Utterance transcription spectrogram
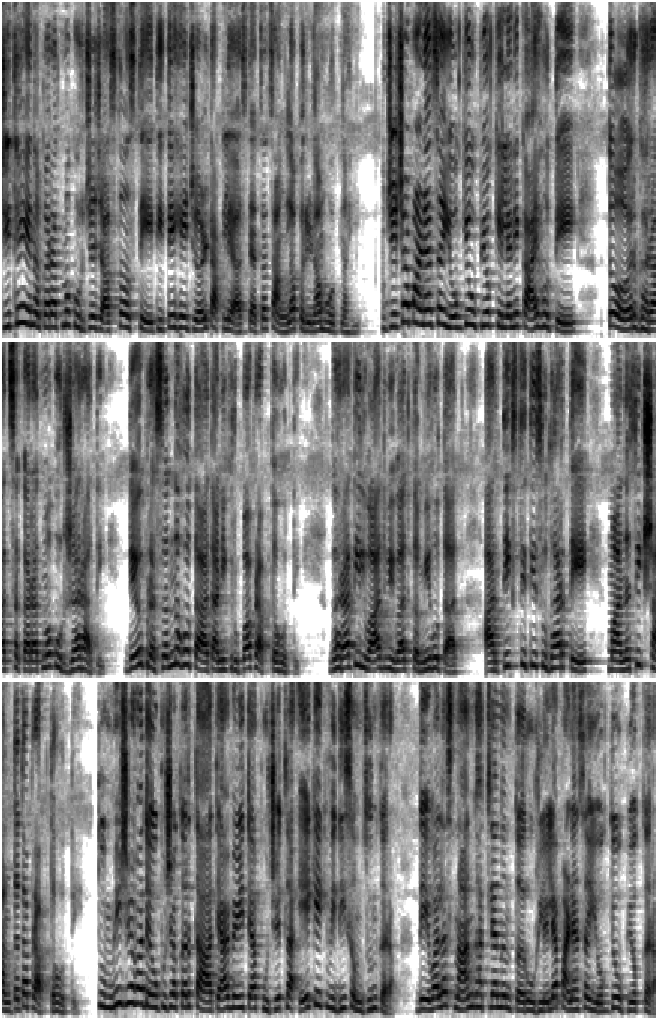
जिथे नकारात्मक ऊर्जा जास्त असते तिथे हे जल टाकल्यास त्याचा चांगला परिणाम होत नाही. ऊर्जेच्या पाण्याचा योग्य उपयोग केल्याने काय होते? तर घरात सकारात्मक ऊर्जा राहते. देव प्रसन्न होतात आणि कृपा प्राप्त होते. घरातील वादविवाद कमी होतात. आर्थिक स्थिती सुधारते मानसिक शांतता प्राप्त होते. तुम्ही जेव्हा देवपूजा करता त्यावेळी त्या पूजेतला एक एक विधी समजून करा. देवाला स्नान घातल्यानंतर उरलेल्या पाण्याचा योग्य उपयोग करा.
